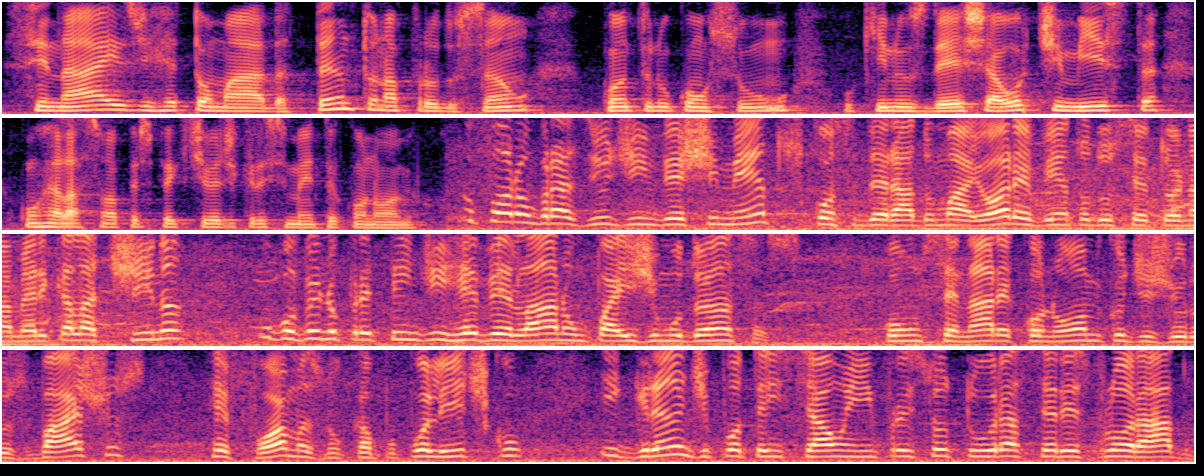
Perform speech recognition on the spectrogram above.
sinais de retomada tanto na produção quanto no consumo, o que nos deixa otimista com relação à perspectiva de crescimento econômico. No Fórum Brasil de Investimentos, considerado o maior evento do setor na América Latina, o governo pretende revelar um país de mudanças, com um cenário econômico de juros baixos, reformas no campo político e grande potencial em infraestrutura a ser explorado.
